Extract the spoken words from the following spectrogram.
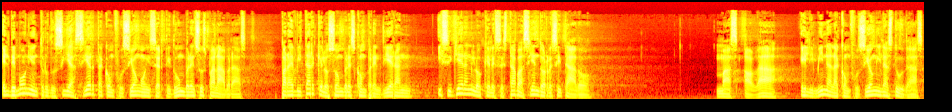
el demonio introducía cierta confusión o incertidumbre en sus palabras para evitar que los hombres comprendieran y siguieran lo que les estaba siendo recitado. Mas Allah elimina la confusión y las dudas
